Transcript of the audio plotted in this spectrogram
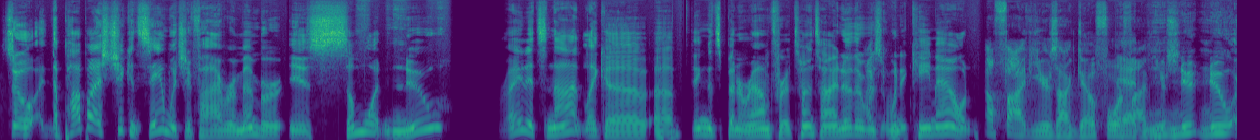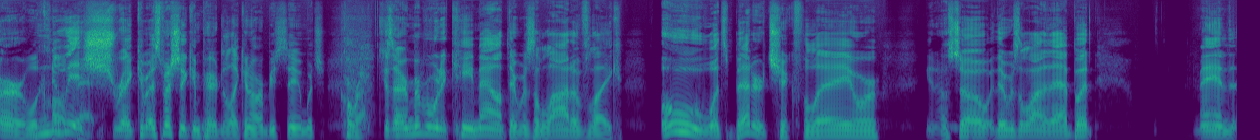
So the Popeyes chicken sandwich, if I remember, is somewhat new, right? It's not like a, a thing that's been around for a ton of time. I know there was when it came out, About five years ago, four Yeah, or five years. New, newer, we'll call it that. newish, right? Especially compared to like an Arby's sandwich. Correct. Because I remember when it came out, there was a lot of like, oh, what's better, Chick fil A or, you know, so there was a lot of that. But man,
